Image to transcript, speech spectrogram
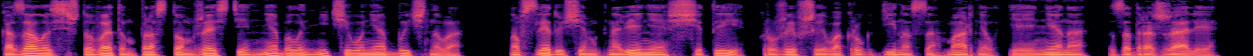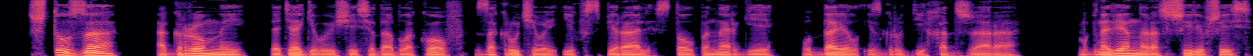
Казалось, что в этом простом жесте не было ничего необычного, но в следующее мгновение щиты, кружившие вокруг Диноса, Марнил и Эйнена, задрожали. «Что за...» Огромный, дотягивающийся до облаков, закручивая их в спираль, столб энергии, ударил из груди Хаджара. Мгновенно расширившись,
